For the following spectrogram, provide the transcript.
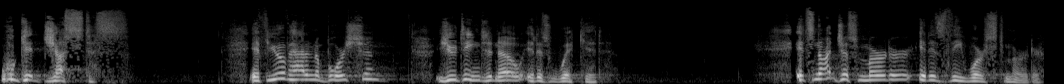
will get justice. If you have had an abortion, you need to know it is wicked. It's not just murder, it is the worst murder.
